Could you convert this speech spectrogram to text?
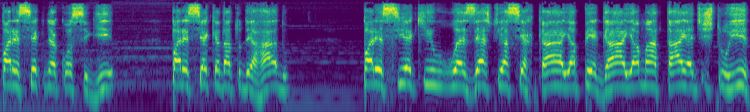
Parecia que não ia conseguir, parecia que ia dar tudo errado, parecia que o exército ia cercar, ia pegar, ia matar, ia destruir.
